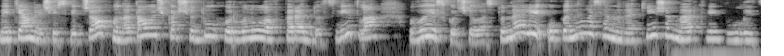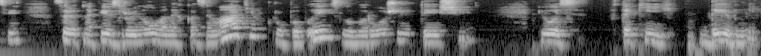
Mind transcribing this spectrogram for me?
Не тямлячись від жаху, Наталочка щодуху рвонула вперед до світла, вискочила з тунелі й опинилася на такій же мертвій вулиці, серед напівзруйнованих казематів, круповий зловорожої тиші. І ось в такій дивній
